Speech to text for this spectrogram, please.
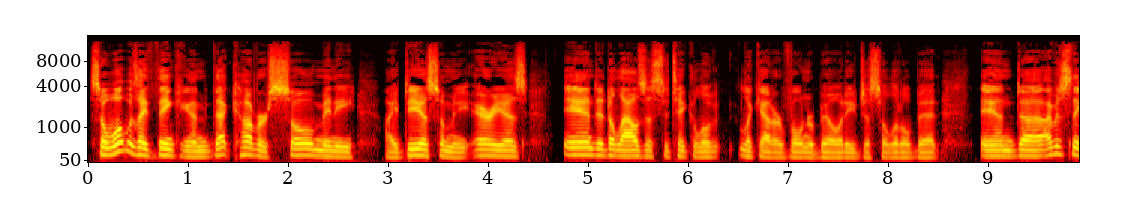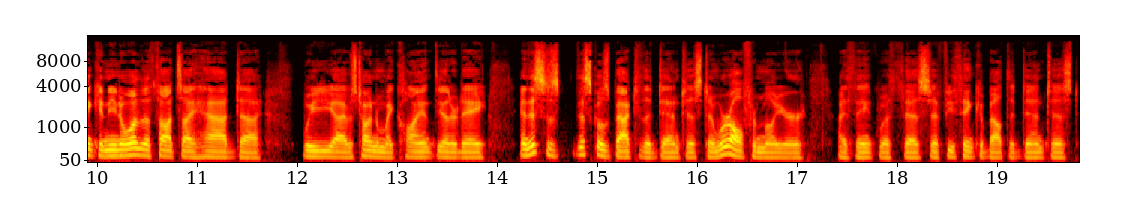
So, what was I thinking? I mean, that covers so many ideas, so many areas, and it allows us to take a look, look at our vulnerability just a little bit. And uh, I was thinking, you know, one of the thoughts I had, uh, we I was talking to my client the other day, and this is this goes back to the dentist, and we're all familiar, I think, with this. If you think about the dentist,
